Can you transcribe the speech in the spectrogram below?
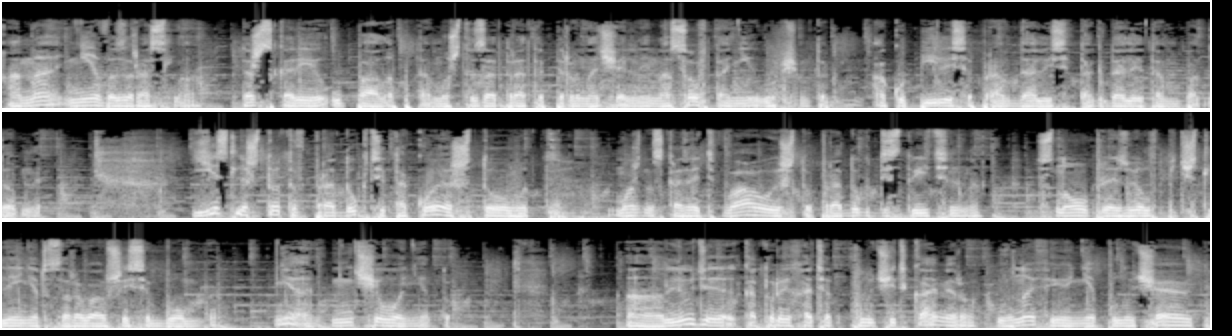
она не возросла даже скорее упала, потому что затраты первоначальные на софт, они, в общем-то, окупились, оправдались и так далее и тому подобное. Есть ли что-то в продукте такое, что вот можно сказать вау, и что продукт действительно снова произвел впечатление разорвавшейся бомбы? Нет, ничего нету. А люди, которые хотят получить камеру, вновь ее не получают –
